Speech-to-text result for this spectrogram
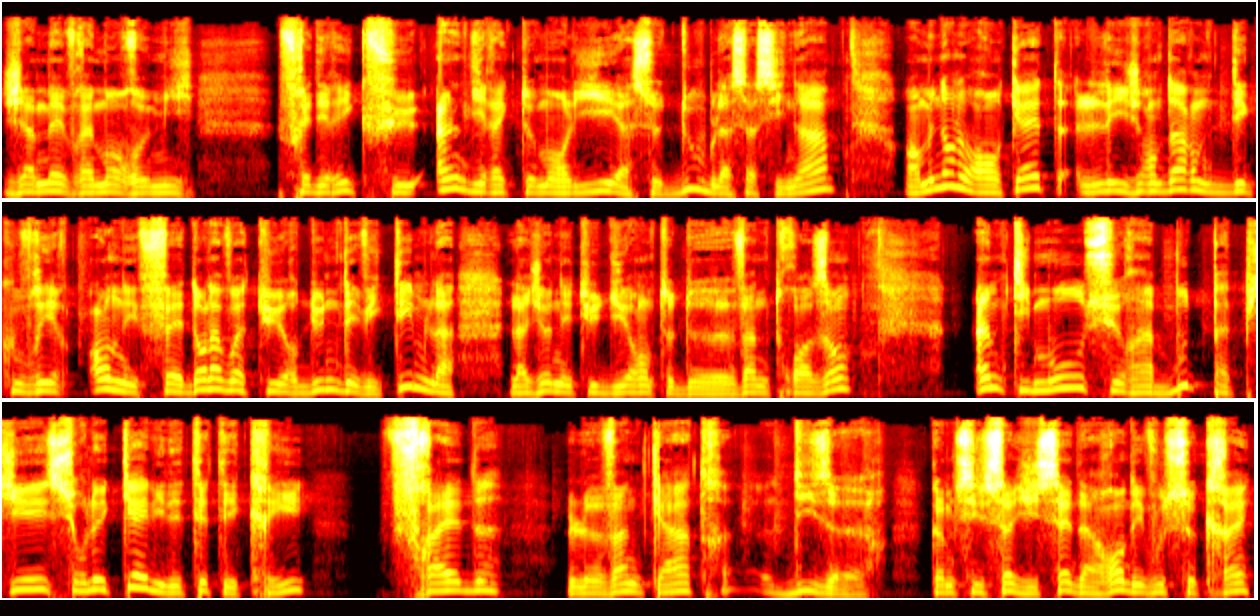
jamais vraiment remis. Frédéric fut indirectement lié à ce double assassinat. En menant leur enquête, les gendarmes découvrirent en effet dans la voiture d'une des victimes, la, jeune étudiante de 23 ans, un petit mot sur un bout de papier sur lequel il était écrit Fred le 24 10 heures comme s'il s'agissait d'un rendez-vous secret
